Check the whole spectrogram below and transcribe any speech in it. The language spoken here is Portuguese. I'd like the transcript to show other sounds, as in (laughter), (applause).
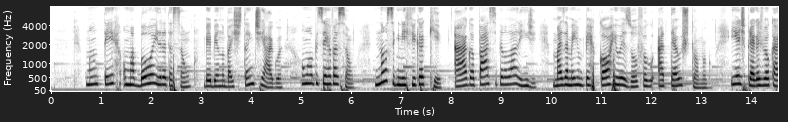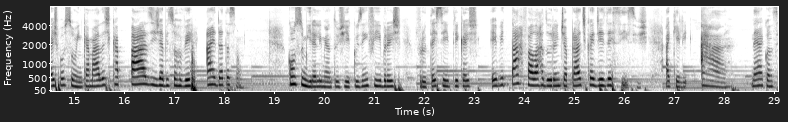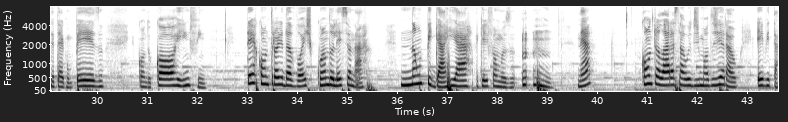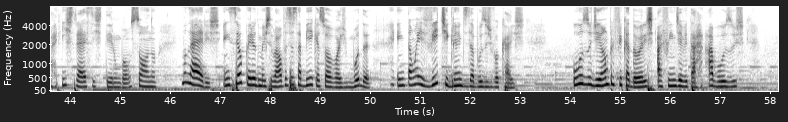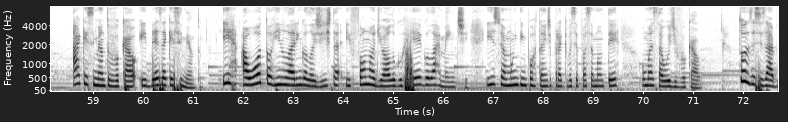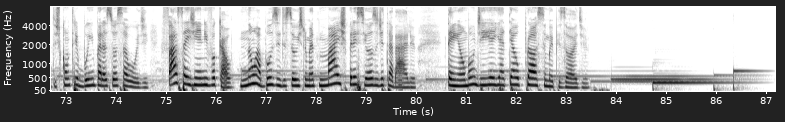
manter uma boa hidratação bebendo bastante água. Uma observação: não significa que a água passe pela laringe, mas a mesma percorre o esôfago até o estômago, e as pregas vocais possuem camadas capazes de absorver a hidratação. Consumir alimentos ricos em fibras, frutas cítricas, evitar falar durante a prática de exercícios, aquele ah, né, quando você pega um peso, quando corre, enfim. Ter controle da voz quando lecionar. Não pigarrear, aquele famoso, (clears throat) né? Controlar a saúde de modo geral, evitar estresses, ter um bom sono. Mulheres, em seu período menstrual você sabia que a sua voz muda? Então evite grandes abusos vocais. Uso de amplificadores a fim de evitar abusos aquecimento vocal e desaquecimento. Ir ao otorrinolaringologista e fonoaudiólogo regularmente. Isso é muito importante para que você possa manter uma saúde vocal. Todos esses hábitos contribuem para a sua saúde. Faça a higiene vocal. Não abuse do seu instrumento mais precioso de trabalho. Tenha um bom dia e até o próximo episódio.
